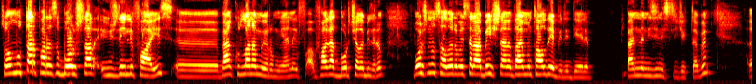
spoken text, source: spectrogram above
Son muhtar parası borçlar %50 faiz. Ee, ben kullanamıyorum yani. Fa- fakat borç alabilirim. Borç nasıl alır? Mesela 5 tane diamond aldı ya biri diyelim. Benden izin isteyecek tabi. Ee,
